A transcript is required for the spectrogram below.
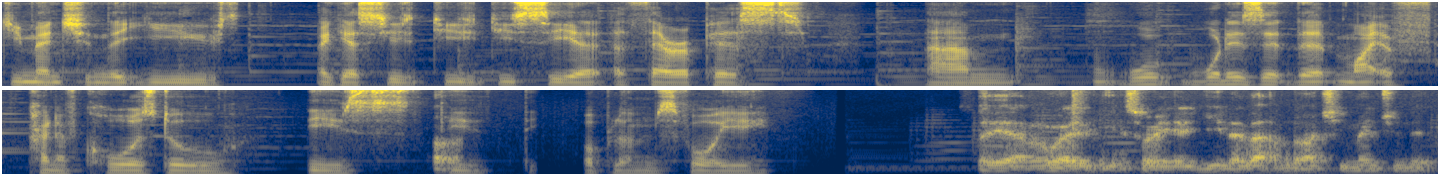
you mentioned that you, I guess you you, you see a, a therapist. Um, wh- what is it that might have kind of caused all these these, these problems for you? So yeah, I'm aware. Sorry, you know that I've not actually mentioned it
